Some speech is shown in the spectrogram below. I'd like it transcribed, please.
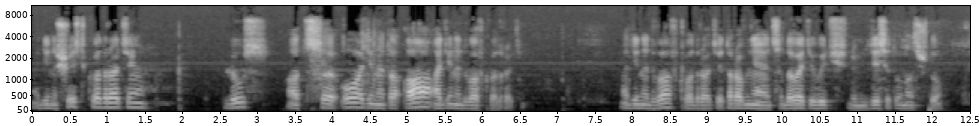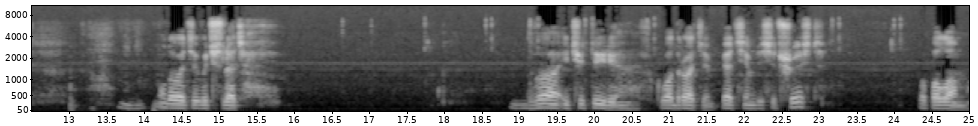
1,6 в квадрате плюс от СО1 это А 1,2 в квадрате. 1,2 в квадрате. Это равняется. Давайте вычислим. Здесь это у нас что? Ну, давайте вычислять. 2,4 в квадрате 5,76 пополам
